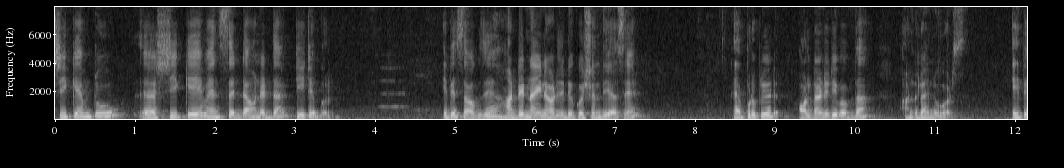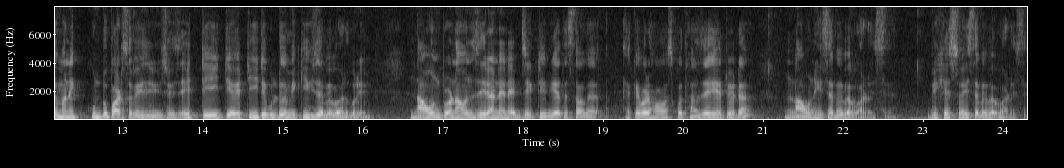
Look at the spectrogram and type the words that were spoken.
she came to she came and sat down at the tea table এতিয়া চাওক যে হাণ্ড্ৰেড নাইনৰ যিটো কুৱেশ্যন দিয়া আছে appropriate alternative of the underline words এইটো মানে কোনটো পাৰ্টছ অফ ইউজ হৈছে? এই টি টি টেবুলটো আমি কি হিচাপে ব্যৱহাৰ কৰিম? Noun pronoun gerund and adjective ইয়াতে চাওক একেবাৰে সহজ কথা যে এইটো এটা নাউন হিচাপে ব্যৱহাৰ হৈছে বিশেষ্য হিচাপে ব্যৱহাৰ হৈছে।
